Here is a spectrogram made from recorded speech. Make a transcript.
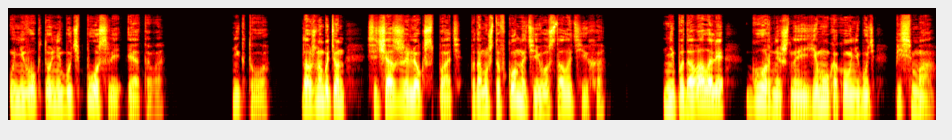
у него кто-нибудь после этого? Никто. Должно быть, он сейчас же лег спать, потому что в комнате его стало тихо. Не подавала ли горничная ему какого-нибудь письма?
